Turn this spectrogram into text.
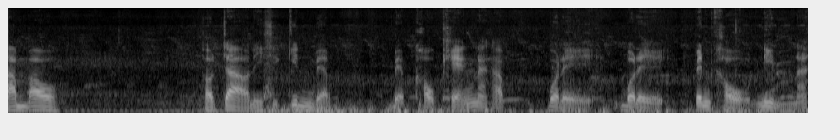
ตำเอาข้าเจ้านี่สิกินแบบแบบข้าแข็งนะครับบ่ได้บ่ได้ เป็นเขานิ่มนะ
